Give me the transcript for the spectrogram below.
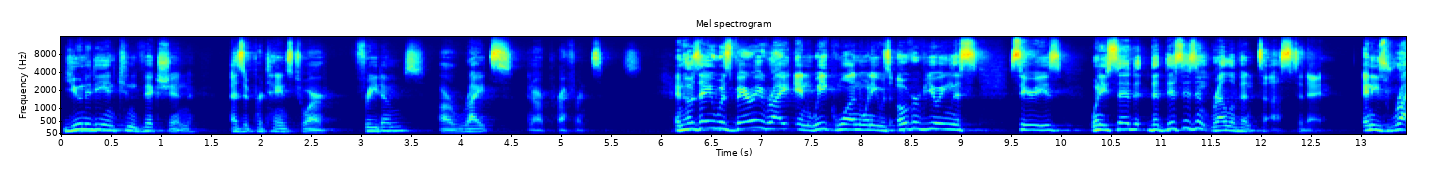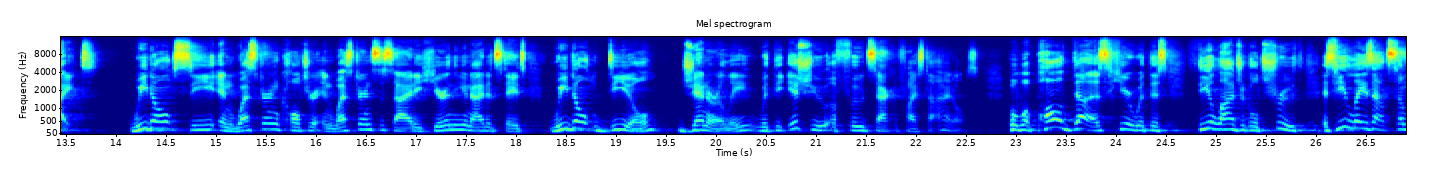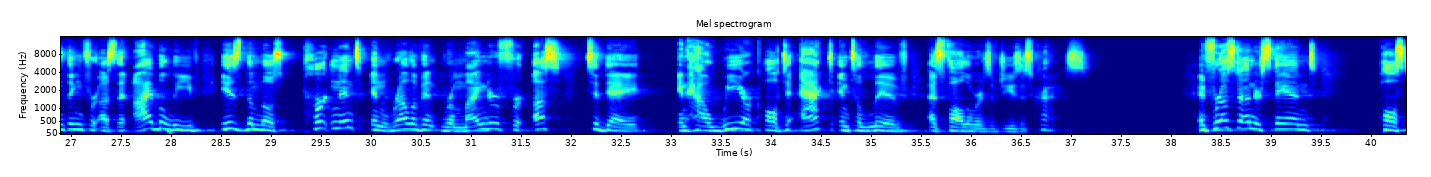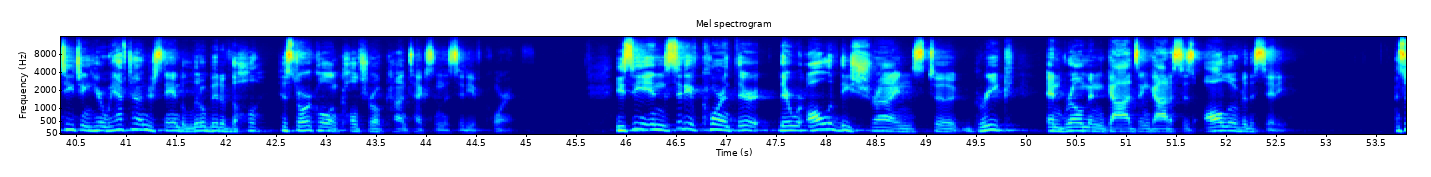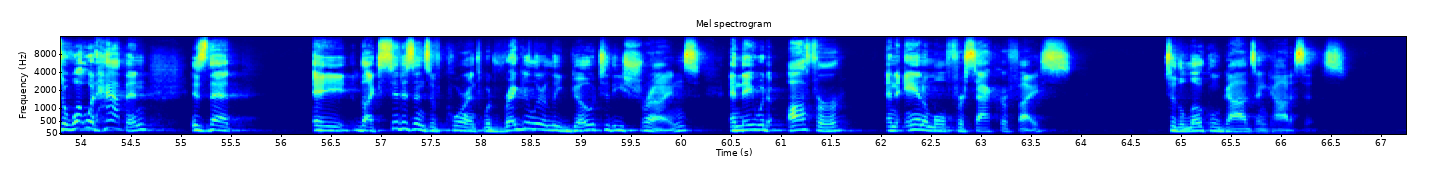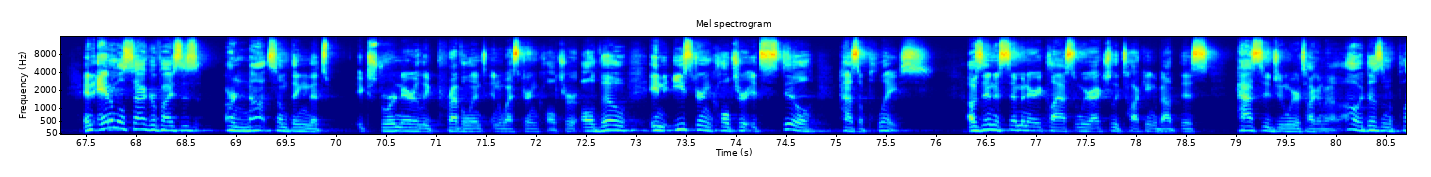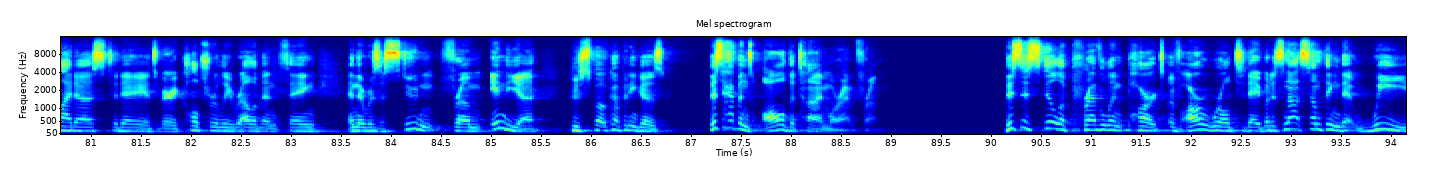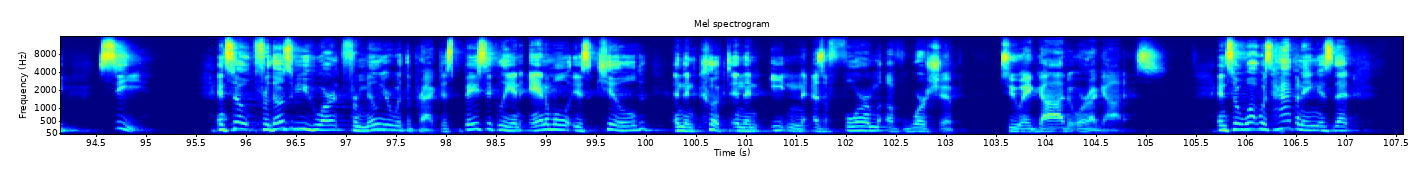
Unity and conviction as it pertains to our freedoms, our rights, and our preferences. And Jose was very right in week one when he was overviewing this series when he said that this isn't relevant to us today. And he's right. We don't see in Western culture, in Western society, here in the United States, we don't deal generally with the issue of food sacrificed to idols. But what Paul does here with this theological truth is he lays out something for us that I believe is the most pertinent and relevant reminder for us today in how we are called to act and to live as followers of Jesus Christ. And for us to understand Paul's teaching here, we have to understand a little bit of the historical and cultural context in the city of Corinth. You see, in the city of Corinth, there, there were all of these shrines to Greek and Roman gods and goddesses all over the city. And so, what would happen is that a like citizens of Corinth would regularly go to these shrines and they would offer an animal for sacrifice to the local gods and goddesses. And animal sacrifices are not something that's extraordinarily prevalent in Western culture, although in Eastern culture it still has a place. I was in a seminary class and we were actually talking about this passage and we were talking about, oh, it doesn't apply to us today. It's a very culturally relevant thing. And there was a student from India who spoke up and he goes, This happens all the time where I'm from. This is still a prevalent part of our world today, but it's not something that we see. And so, for those of you who aren't familiar with the practice, basically an animal is killed and then cooked and then eaten as a form of worship to a god or a goddess. And so, what was happening is that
